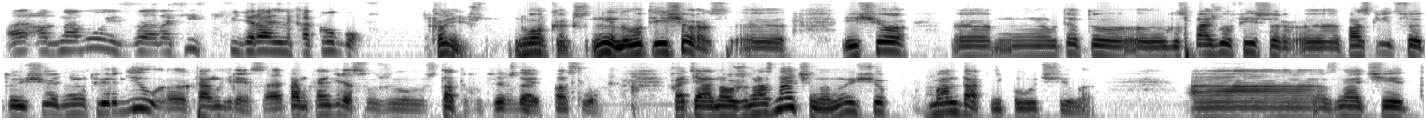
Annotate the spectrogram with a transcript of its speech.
одного из российских федеральных округов. Конечно. Ну а как же? Не, ну вот еще раз. Еще вот эту госпожу Фишер паскрицу эту еще не утвердил Конгресс, а там Конгресс уже в Штатах утверждает послов. Хотя она уже назначена, но еще мандат не получила а, значит,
